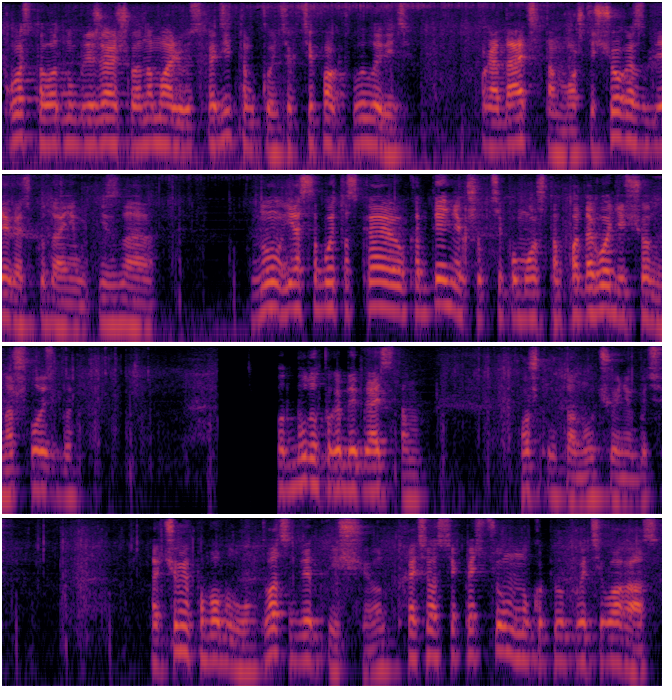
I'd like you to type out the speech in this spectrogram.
Просто в одну ближайшую аномалию сходить, там какой-нибудь артефакт выловить, продать, там, может, еще раз бегать куда-нибудь, не знаю. Ну, я с собой таскаю контейнер, чтобы, типа, может, там по дороге еще нашлось бы. Вот буду пробегать там. Может, утону что-нибудь. Так, что мне по баблу? 22 тысячи. Вот хотел себе костюм, но купил противогаз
